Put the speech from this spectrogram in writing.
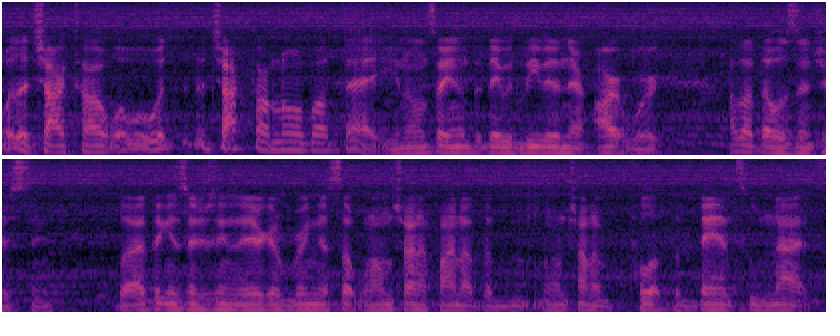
What the Choctaw? What, what did the Choctaw know about that? You know what I'm saying? That they would leave it in their artwork. I thought that was interesting. But I think it's interesting that they're gonna bring this up when I'm trying to find out the when I'm trying to pull up the Bantu knots.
